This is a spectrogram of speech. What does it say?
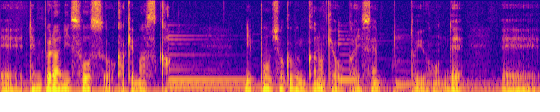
えー、天ぷらにソースをかけますか？日本食文化の境界線という本で、え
